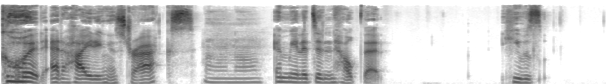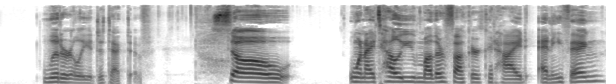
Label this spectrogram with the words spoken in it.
good at hiding his tracks. Oh no. I mean, it didn't help that he was literally a detective. So when I tell you motherfucker could hide anything,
